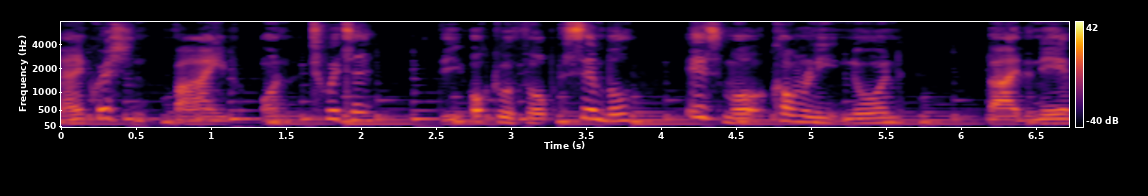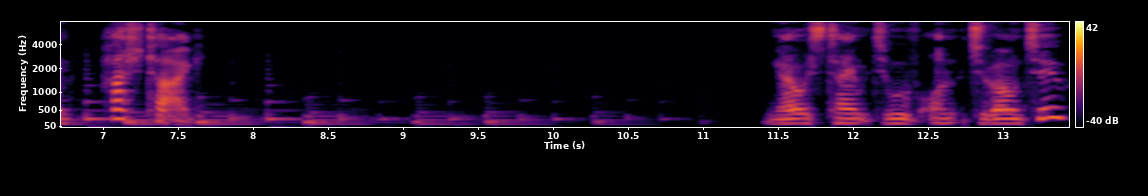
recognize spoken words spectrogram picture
And question 5. On Twitter, the octothorpe symbol is more commonly known by the name hashtag. Now it's time to move on to round 2.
